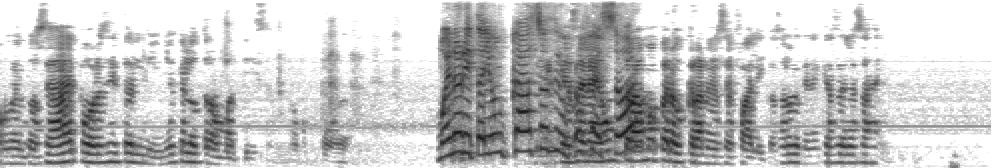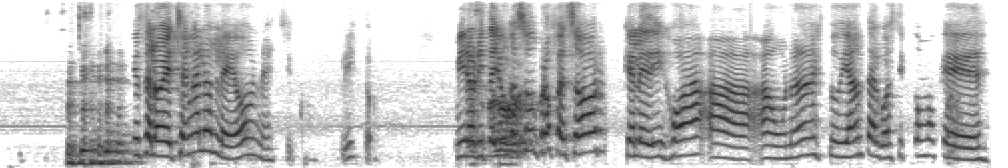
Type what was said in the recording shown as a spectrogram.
Porque entonces, ay, pobrecito el niño que lo traumatizan. No, joda. Bueno, ahorita hay un caso de un que hacerle un profesor trauma, pero cráneoencefálico. Eso es lo que tiene que hacer esa gente. que se lo echen a los leones, chicos. Listo. Mira, ahorita hay un caso de un profesor que le dijo a, a- a una estudiante algo así como que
